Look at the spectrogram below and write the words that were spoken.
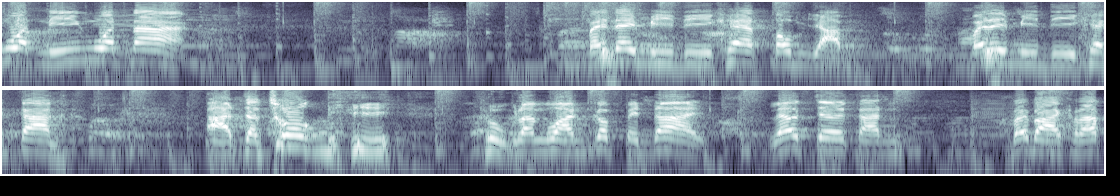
งวดนี้งวดหน้า ไม่ได้มีดีแค่ต้มยำไม่ได้มีดีแค่ก้างอาจจะโชคดี ถูกรางวัลก็เป็นได้ แล้วเจอกัน บ๊ายบายครับ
